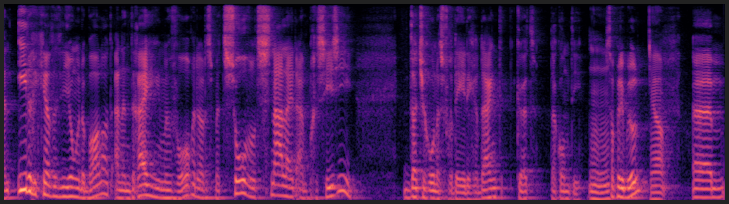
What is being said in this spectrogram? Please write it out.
En iedere keer dat die jongen de bal had en een dreiging naar voren, dat is met zoveel snelheid en precisie, dat je gewoon als verdediger denkt, kut, daar komt hij. Mm Snap je wat ik bedoel? Ja. Ehm,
